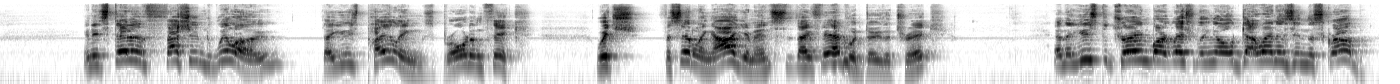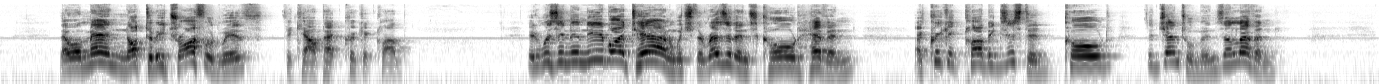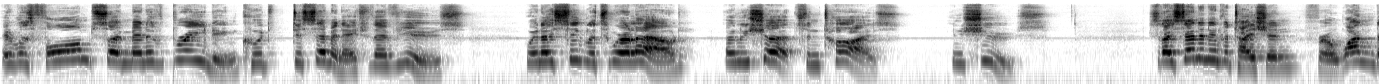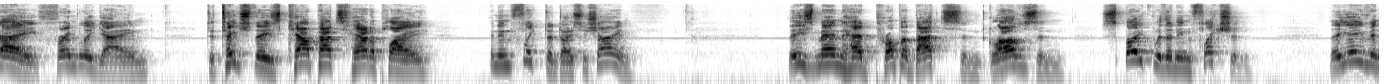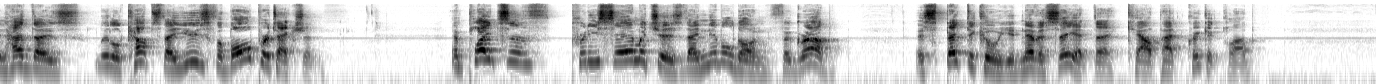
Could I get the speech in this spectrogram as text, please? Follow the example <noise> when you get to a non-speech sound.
And instead of fashioned willow, they used palings broad and thick, which, for settling arguments, they found would do the trick. And they used to train by wrestling old goannas in the scrub. They were men not to be trifled with, the Cowpat Cricket Club. It was in a nearby town which the residents called Heaven, a cricket club existed called the Gentleman's Eleven. It was formed so men of breeding could disseminate their views, where no singlets were allowed, only shirts and ties and shoes. So they sent an invitation for a one day friendly game to teach these cowpats how to play and inflict a dose of shame. These men had proper bats and gloves and spoke with an inflection. They even had those little cups they use for ball protection. And plates of pretty sandwiches they nibbled on for grub. A spectacle you'd never see at the Cowpat Cricket Club.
